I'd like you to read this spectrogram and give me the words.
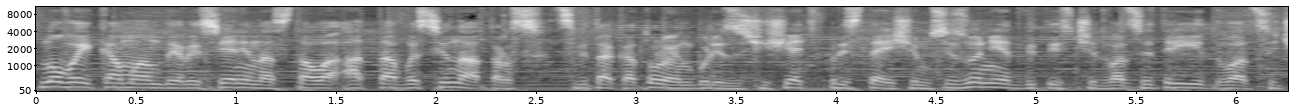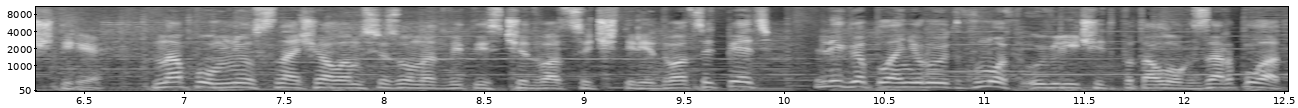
Новой командой россиянина стала Оттава Сенаторс, цвета которой он будет защищать в предстоящем сезоне 2023-2024. Напомню, с началом сезона 2024-2025 2025 Лига планирует вновь увеличить потолок зарплат,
